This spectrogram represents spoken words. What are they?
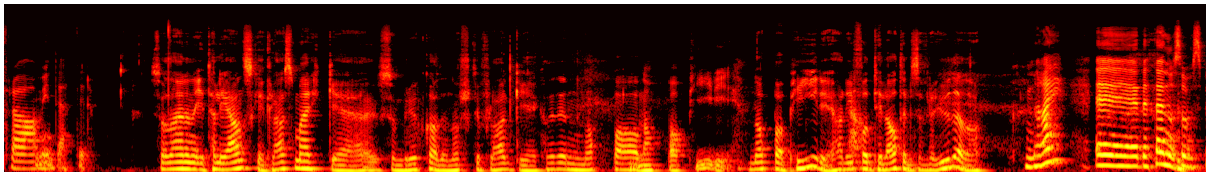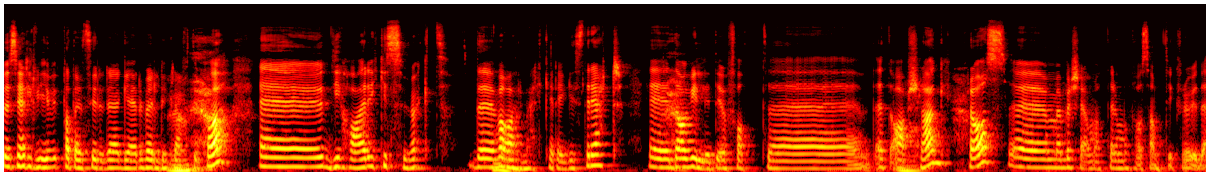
fra myndigheter. Så det er en italienske klesmerke som bruker det norske flagget. Hva er det? Nappa... Nappa Piri. Nappa Piri. Har de ja. fått tillatelse fra UD, da? Nei. Eh, dette er noe som spesielt vi i Patentstyret reagerer veldig kraftig på. Eh, de har ikke søkt det varemerket registrert. Eh, da ville de jo fått eh, et avslag fra oss eh, med beskjed om at dere må få samtykke fra UD.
